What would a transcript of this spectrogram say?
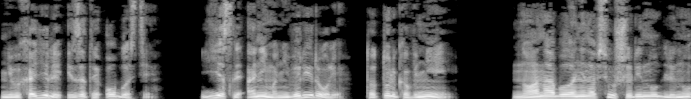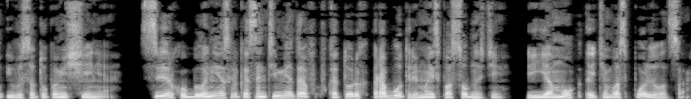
не выходили из этой области. Если они маневрировали, то только в ней. Но она была не на всю ширину, длину и высоту помещения. Сверху было несколько сантиметров, в которых работали мои способности, и я мог этим воспользоваться.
